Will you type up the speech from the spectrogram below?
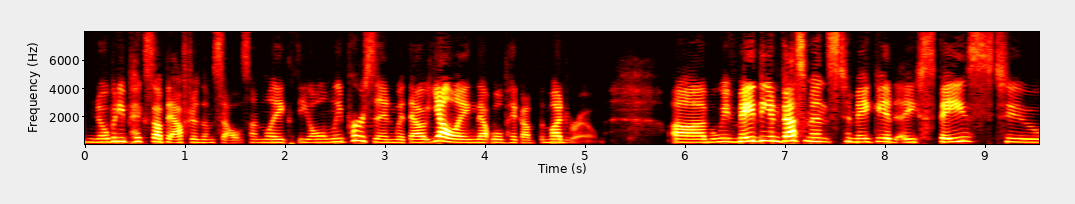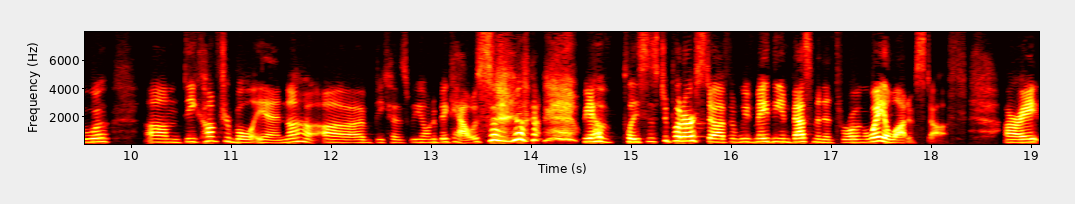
nobody picks up after themselves. I'm like the only person without yelling that will pick up the mudroom. Um, we've made the investments to make it a space to um, be comfortable in uh, because we own a big house. we have places to put our stuff, and we've made the investment in throwing away a lot of stuff. All right.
